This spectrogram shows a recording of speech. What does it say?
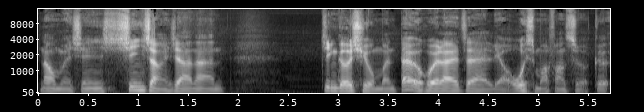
那我们先欣赏一下那。进歌曲，我们待会回来再聊为什么要放这首歌。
